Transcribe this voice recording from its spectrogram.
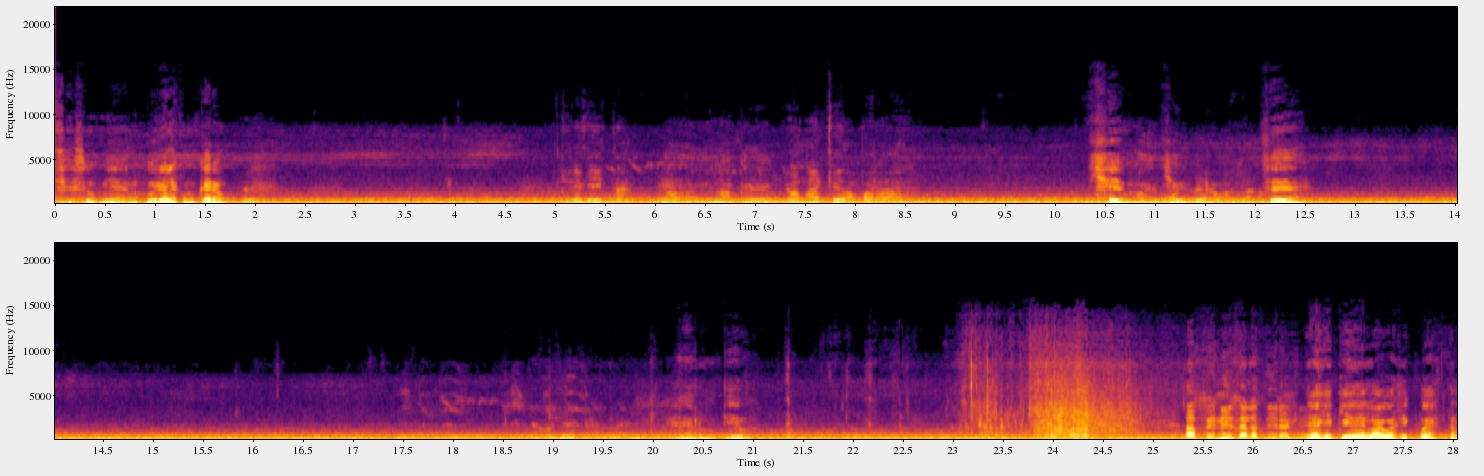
Se sumieron, jureles como que eran. ¿Quiere que ahí está? No, no creo. Ellos no se quedan paradas. Qué Muy mancha. lejos, ¿verdad? Sí. Un tío. Apenita la tiro aquí. Es que aquí del agua así cuesta.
